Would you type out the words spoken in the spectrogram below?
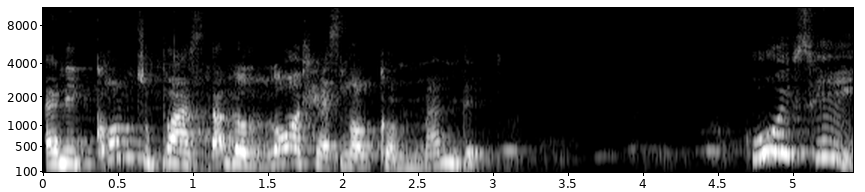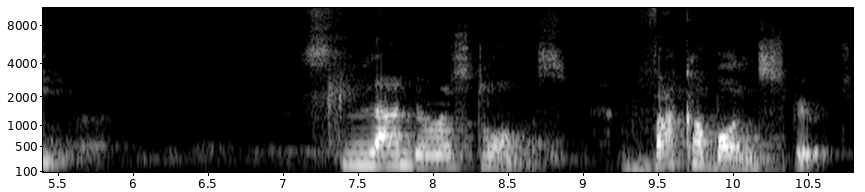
And it come to pass that the Lord has not commanded. Who is he? Slanderous tongues, vagabond spirit.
